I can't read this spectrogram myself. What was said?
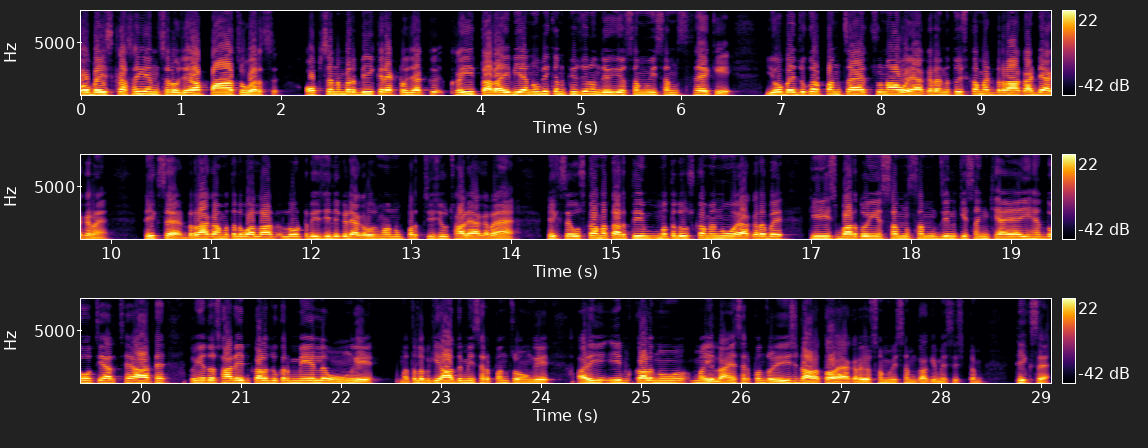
तो भाई इसका सही आंसर हो जाएगा पाँच वर्ष। ऑप्शन नंबर बी करेक्ट हो जाएगा। कई ताराई भी अनु भी कंफ्यूजन होंगे सम विषम के। यो भाई जो कर पंचायत चुनाव होया करे ना तो इसका मैं ड्रा काटिया करें। ठीक से? ड्रा का मतलब लोटरी सी लिखड़िया कर, उसमें पर्ची सी उछाड़िया करें। ठीक से, उसका मैं तरती मतलब उसका मैं नो होया कर भाई कि इस बार तो ये सम सम जिनकी संख्या है ये दो, चार छः आठ तो ये तो सारे काल जुकर कर मेल होंगे मतलब कि आदमी सरपंच होंगे, और इब काल महिलाएँ सरपंच हो इस डालता होया करे, सम विषम का कि मैं सिस्टम ठीक से?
